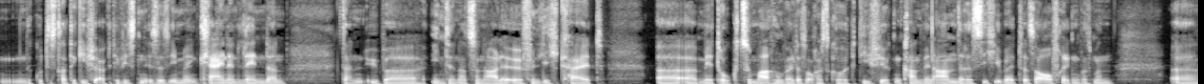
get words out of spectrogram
eine gute Strategie für Aktivisten ist es immer in kleinen Ländern dann über internationale Öffentlichkeit äh, mehr Druck zu machen, weil das auch als Korrektiv wirken kann, wenn andere sich über etwas aufregen, was man, äh,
